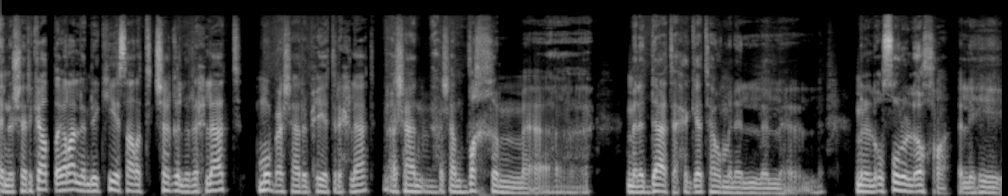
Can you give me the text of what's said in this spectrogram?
إنه شركات الطيران الأمريكية صارت تشغل الرحلات مو بعشان ربحية رحلات عشان عشان- تضخم آه، من الداتا حقتها ومن ال ال من الأصول الأخرى اللي هي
